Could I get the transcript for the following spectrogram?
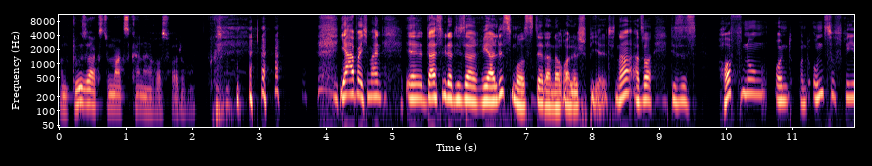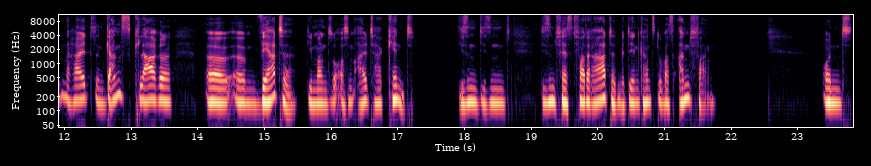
Und du sagst, du magst keine Herausforderung. ja, aber ich meine, äh, da ist wieder dieser Realismus, der da eine Rolle spielt. Ne? Also dieses Hoffnung und, und Unzufriedenheit sind ganz klare äh, ähm, Werte, die man so aus dem Alltag kennt. Die sind, die, sind, die sind fest verdrahtet, mit denen kannst du was anfangen. Und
